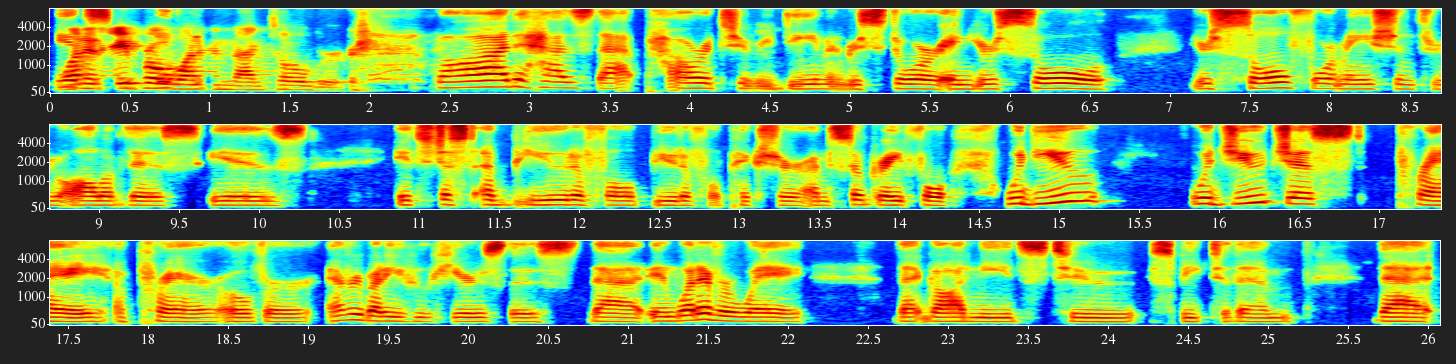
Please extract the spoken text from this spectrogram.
one it's, in April, it, one in October. God has that power to redeem and restore. And your soul, your soul formation through all of this is, it's just a beautiful, beautiful picture. I'm so grateful. Would you, would you just pray a prayer over everybody who hears this that in whatever way that God needs to speak to them, that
